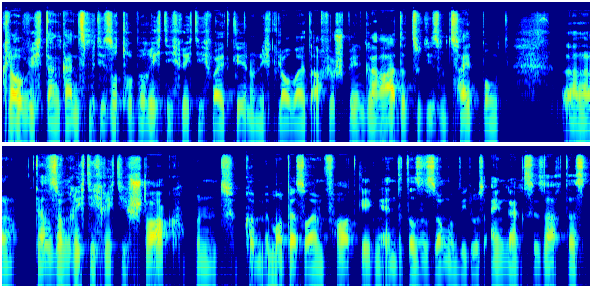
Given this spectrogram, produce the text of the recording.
glaube ich, dann ganz mit dieser Truppe richtig, richtig weit gehen. Und ich glaube halt auch, wir spielen gerade zu diesem Zeitpunkt äh, der Saison richtig, richtig stark und kommen immer besser im Fahrt gegen Ende der Saison. Und wie du es eingangs gesagt hast,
